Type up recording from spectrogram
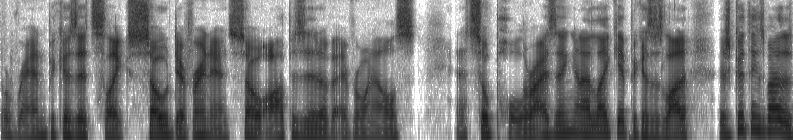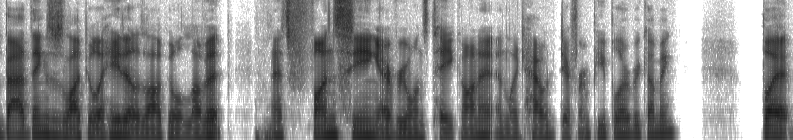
or ran because it's like so different and it's so opposite of everyone else and it's so polarizing and I like it because there's a lot of there's good things about it, there's bad things, there's a lot of people that hate it, there's a lot of people that love it. And it's fun seeing everyone's take on it and like how different people are becoming. But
